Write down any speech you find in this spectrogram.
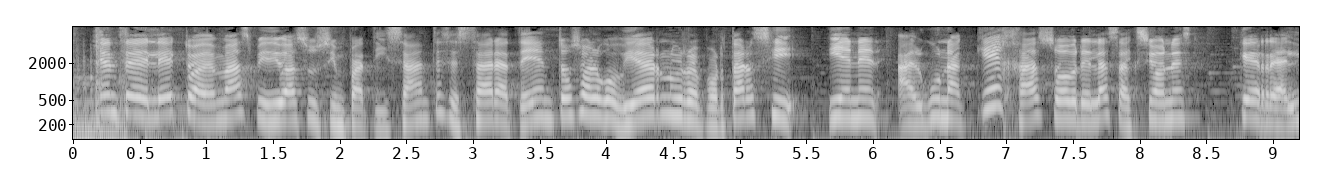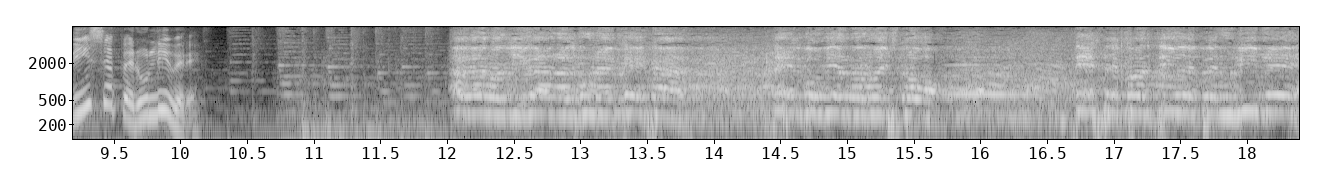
El presidente electo además pidió a sus simpatizantes estar atentos al gobierno y reportar si tienen alguna queja sobre las acciones que realice Perú Libre. Háganos llegar alguna queja del gobierno nuestro, este partido de Perú Libre.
